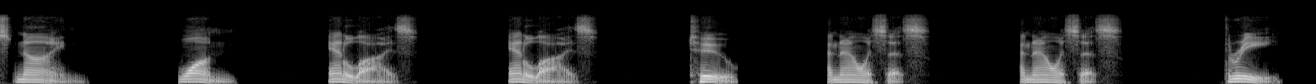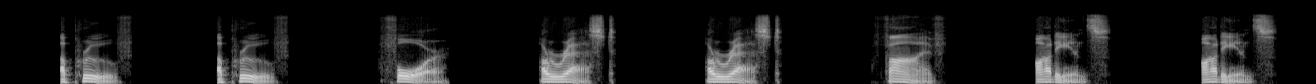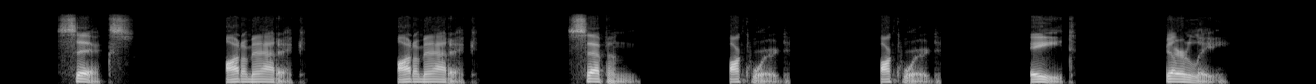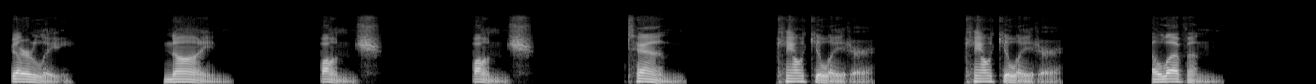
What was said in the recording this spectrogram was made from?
List 9. 1. Analyze. Analyze. 2. Analysis. Analysis. 3. Approve. Approve. 4. Arrest. Arrest. 5. Audience. Audience. 6. Automatic. Automatic. 7. Awkward. Awkward. 8. Barely. Barely. 9. Bunch. Bunch. 10. Calculator. Calculator. 11.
